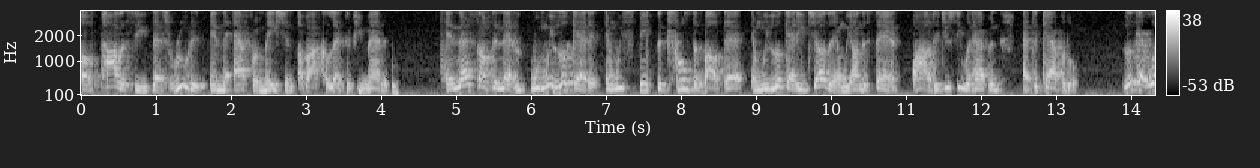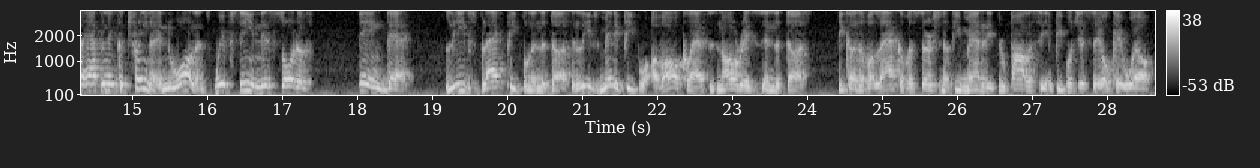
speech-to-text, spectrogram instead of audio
of policy that's rooted in the affirmation of our collective humanity. And that's something that when we look at it and we speak the truth about that and we look at each other and we understand, wow, did you see what happened at the Capitol? Look at what happened in Katrina in New Orleans. We've seen this sort of thing that leaves black people in the dust and leaves many people of all classes and all races in the dust because of a lack of assertion of humanity through policy. And people just say, okay, well,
